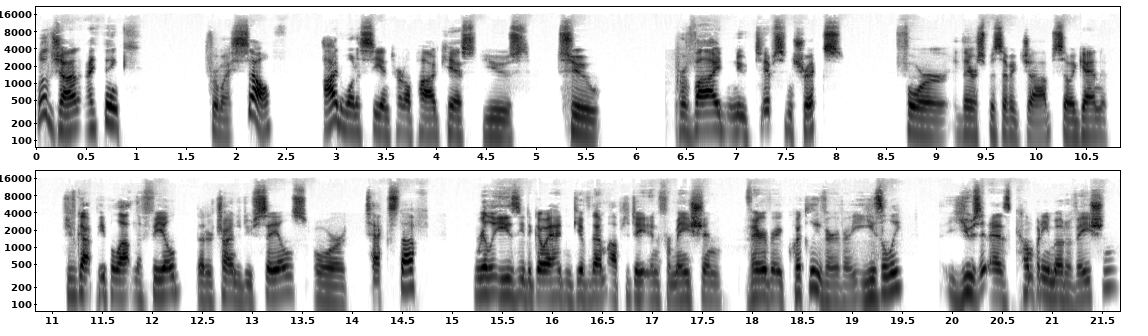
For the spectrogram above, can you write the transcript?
Well, John, I think for myself, I'd want to see internal podcasts used to provide new tips and tricks for their specific jobs. So again, if you've got people out in the field that are trying to do sales or tech stuff, really easy to go ahead and give them up to date information very, very quickly, very, very easily. Use it as company motivation.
